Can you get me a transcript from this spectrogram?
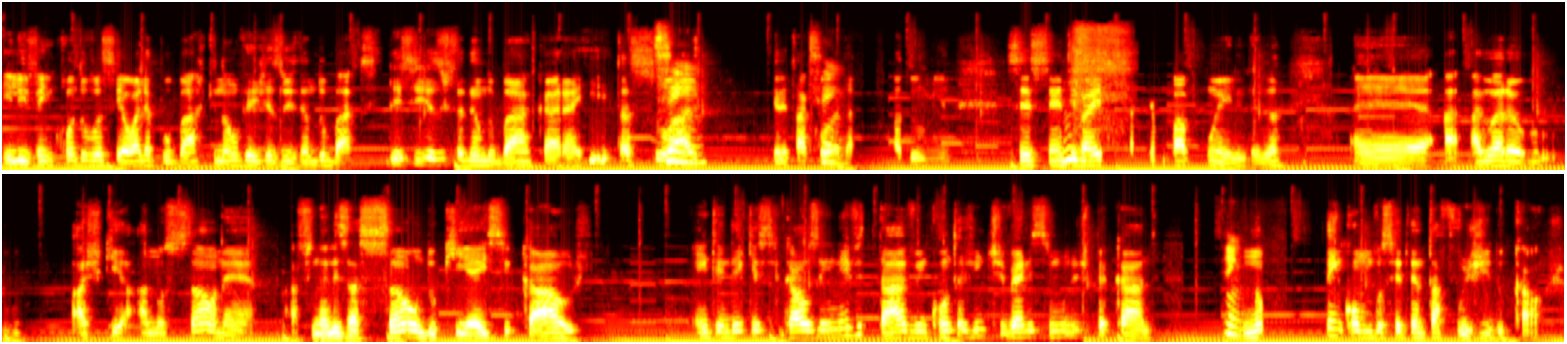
ele vem quando você olha pro barco e não vê Jesus dentro do barco. Se esse Jesus tá dentro do barco, cara, aí tá suave. Sim. Ele tá acordado, Sim. Tá dormindo. Você senta e vai ter um papo com ele, entendeu? É, agora, eu, acho que a noção, né, a finalização do que é esse caos, é entender que esse caos é inevitável enquanto a gente estiver nesse mundo de pecado. Sim. Não tem como você tentar fugir do caos,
